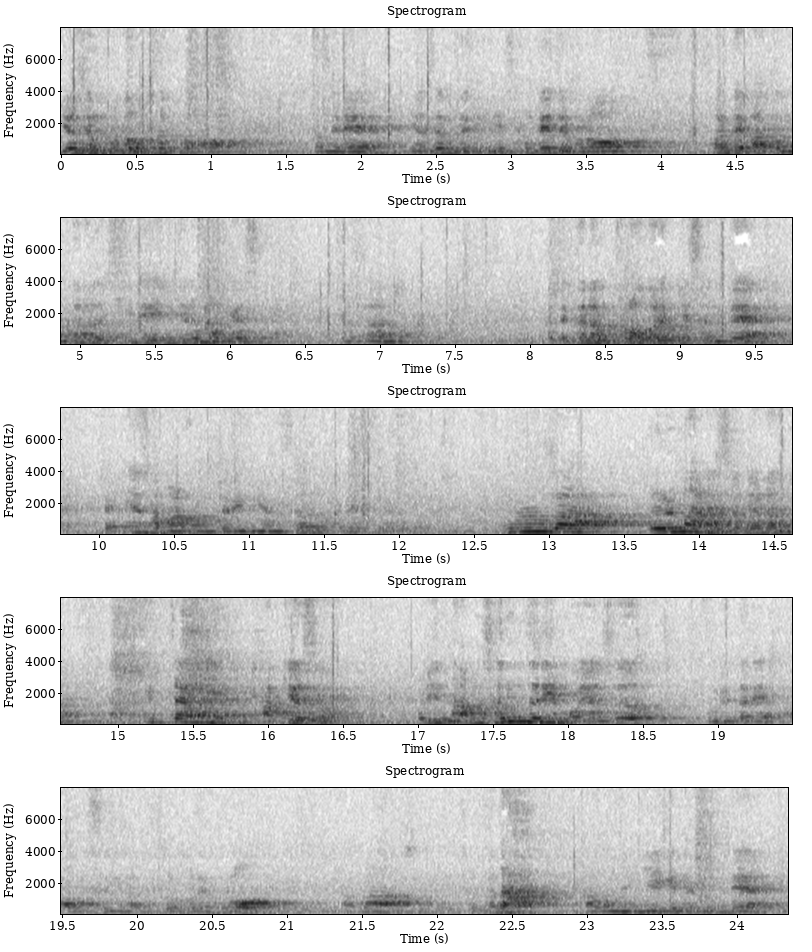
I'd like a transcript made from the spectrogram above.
여성부도 없었고 좀 이래 여성들이 상대적으로 홀대받던 그런 시대인지는 모르겠어요. 그래서 그때 그런 프로그램이 있었는데 인사 말씀 드리면서 그랬어요. 불과 얼마 안 있으면은 입장이 바뀌어서 우리 남성들이 모여서 우리들의 아우성이라는 프로그램으로 아마 할 거다 라고 얘기를 했는데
